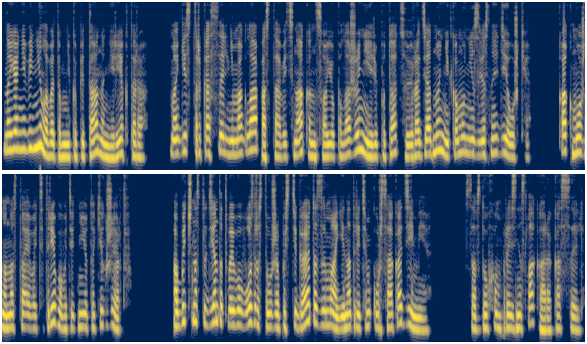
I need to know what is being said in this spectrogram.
Но я не винила в этом ни капитана, ни ректора. Магистр Кассель не могла поставить на кон свое положение и репутацию ради одной никому неизвестной девушки. Как можно настаивать и требовать от нее таких жертв? Обычно студенты твоего возраста уже постигают азы магии на третьем курсе Академии. Со вздохом произнесла Кара Кассель.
